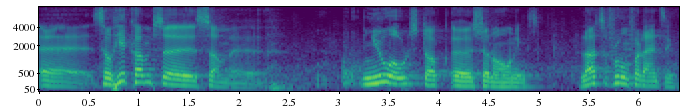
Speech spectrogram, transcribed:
Uh, so here comes uh, some uh, new old stock uh. Lots of room for dancing.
